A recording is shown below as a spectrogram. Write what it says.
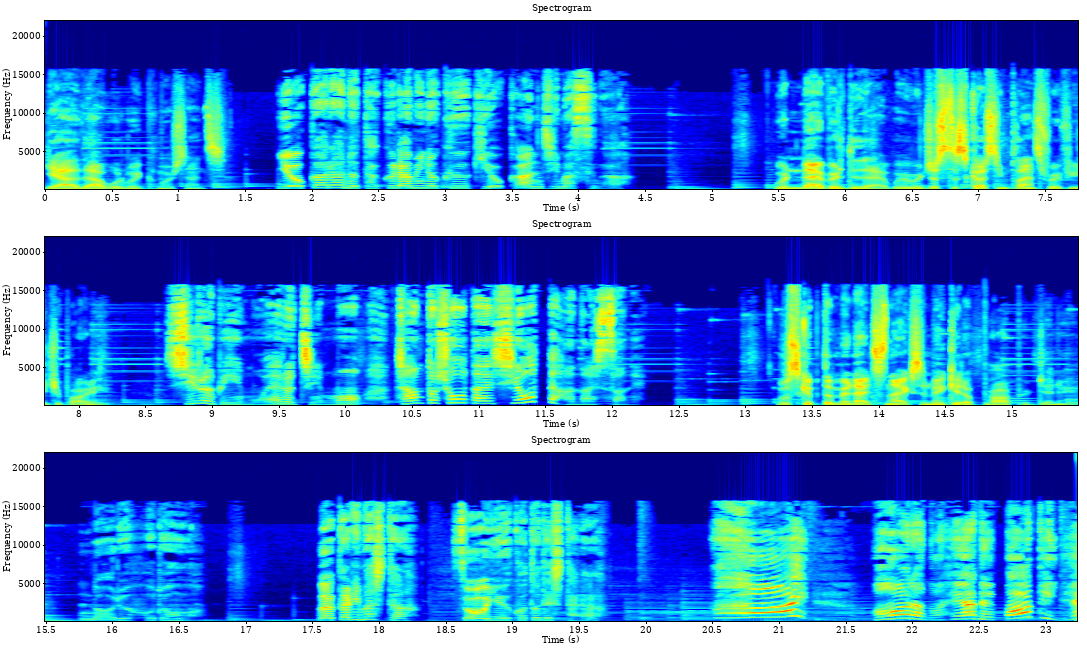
Yeah, that would make more sense. よからぬ企みの空気を感じますが We'd never do that. We were just discussing plans for a future party. シルビーもエルチンもちゃんと招待しようって話さね We'll skip the midnight snacks and make it a proper dinner. なるほどわかりましたそういうことでしたらオーラの部屋でパーティーね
